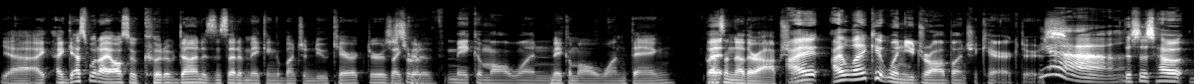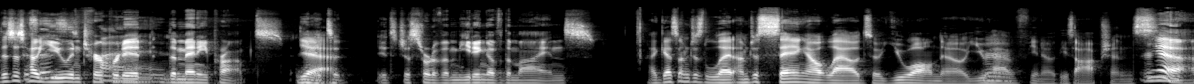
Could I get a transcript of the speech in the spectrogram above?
Yeah, I, I guess what I also could have done is instead of making a bunch of new characters, I could have make them all one. make them all one thing. But That's another option. I I like it when you draw a bunch of characters. Yeah. This is how this is how you interpreted fun. the many prompts. Yeah. It's a it's just sort of a meeting of the minds. I guess I'm just let I'm just saying out loud so you all know you mm. have you know these options. Yeah. Mm-hmm.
